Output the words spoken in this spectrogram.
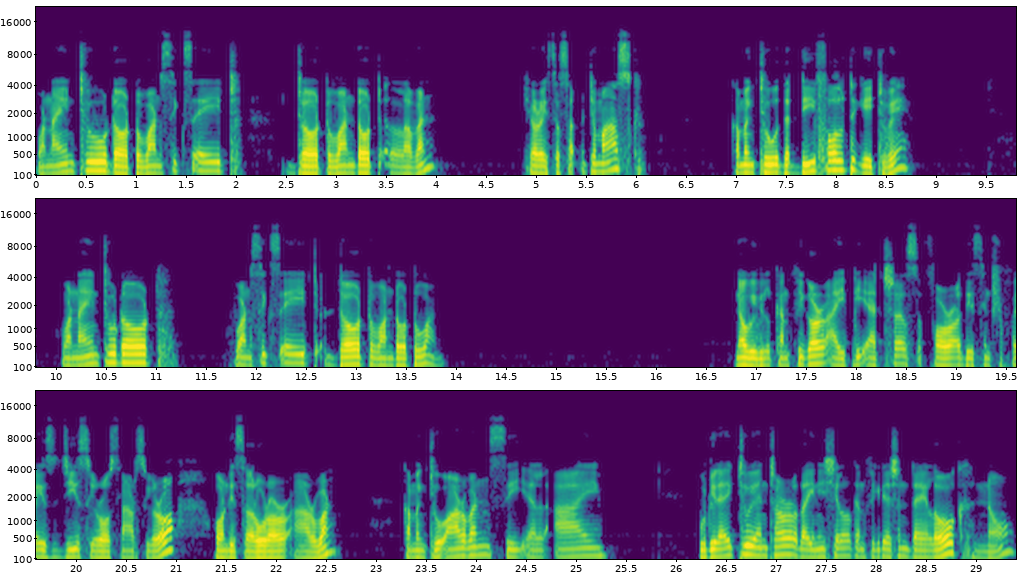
192.168.1.11 here is the subnet mask. Coming to the default gateway 192.168.1.1 now we will configure IP address for this interface G0 slash 0 on the server R1 coming to R1 CLI would you like to enter the initial configuration dialog? No.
